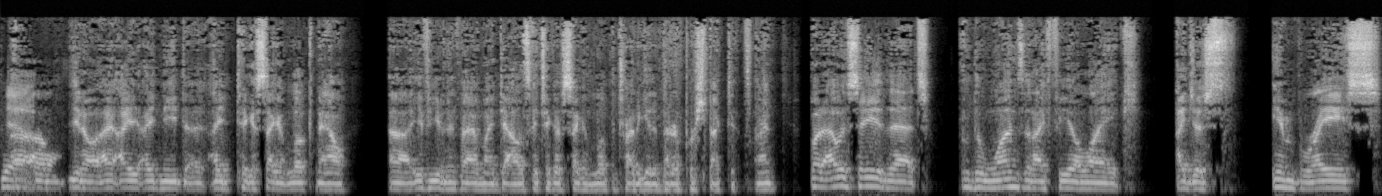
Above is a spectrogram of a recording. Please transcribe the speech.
yeah, um, you know, I, I, I, need to. I take a second look now. Uh, if even if I have my doubts, I take a second look and try to get a better perspective. Right. But I would say that the ones that I feel like I just embrace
